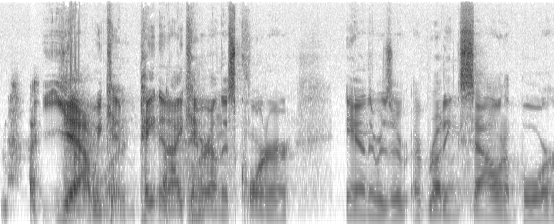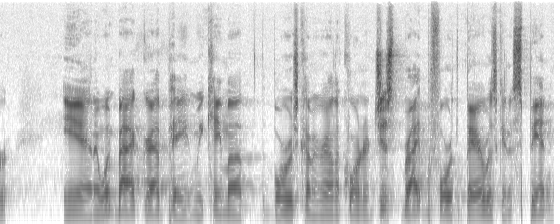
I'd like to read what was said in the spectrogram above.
Yeah, we came, Peyton and I came around this corner, and there was a, a rutting sow and a boar. And I went back, grabbed Peyton. We came up. The boar was coming around the corner. Just right before the bear was going to spin,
